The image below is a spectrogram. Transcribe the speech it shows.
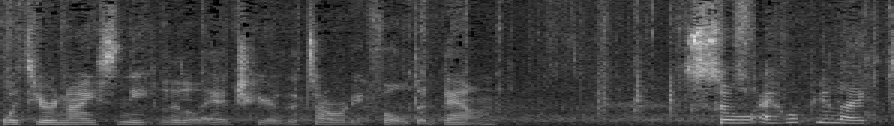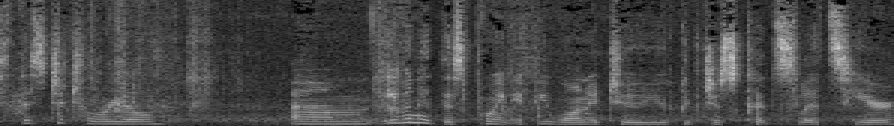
with your nice neat little edge here that's already folded down so I hope you liked this tutorial um, even at this point, if you wanted to, you could just cut slits here.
